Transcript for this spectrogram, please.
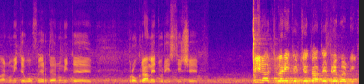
anumite oferte, anumite programe turistice. Bine ați venit în cetate Travel Mix!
